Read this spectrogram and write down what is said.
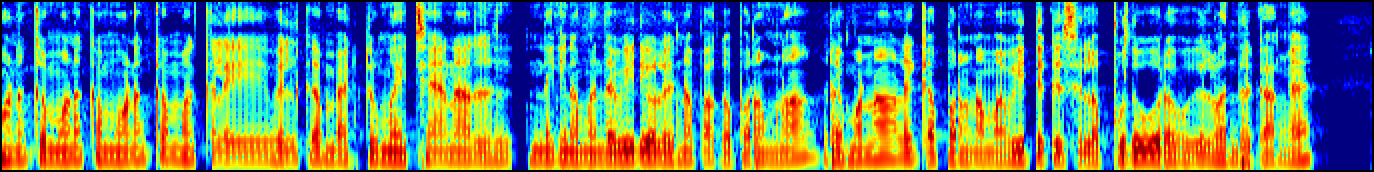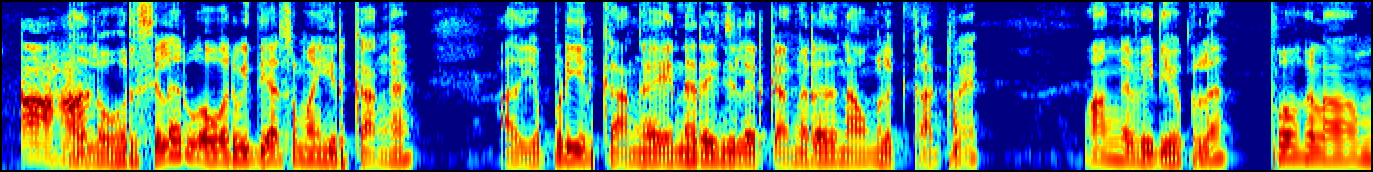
வணக்கம் வணக்கம் வணக்கம் மக்களே. Welcome back to my channel இன்றைக்கி நம்ம இந்த வீடியோவில் என்ன பார்க்க போகிறோம்னா ரொம்ப நாளைக்கு அப்புறம் நம்ம வீட்டுக்கு சில புது உறவுகள் வந்திருக்காங்க. அதில் ஒரு சிலர் ஒவ்வொரு வித்தியாசமாக இருக்காங்க. அது எப்படி இருக்காங்க என்ன ரேஞ்சில் இருக்காங்கிறத நான் உங்களுக்கு காட்டுறேன். வாங்க வீடியோக்குள்ளே போகலாம்.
